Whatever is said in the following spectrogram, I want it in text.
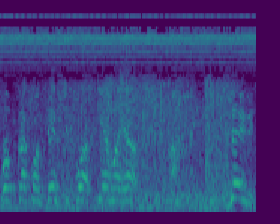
Vou ficar contente se for assim amanhã. Ah, David!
